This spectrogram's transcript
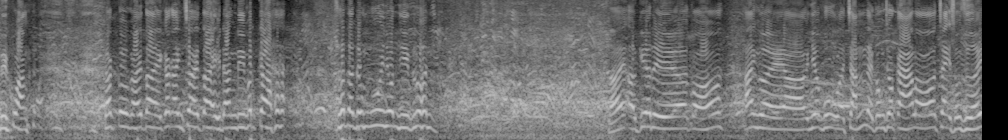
đi khoảng. Các cô gái tài các anh trai tài đang đi bắt cá. Rất là đông vui nhộn nhịp luôn. Đấy ở kia thì có hai người ờ, nhiệm vụ là chắn để không cho cá nó chạy xuống dưới.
